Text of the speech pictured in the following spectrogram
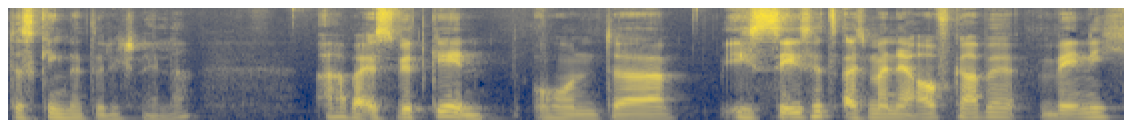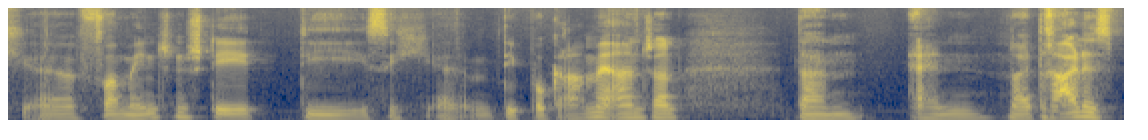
Das ging natürlich schneller, aber es wird gehen. Und äh, ich sehe es jetzt als meine Aufgabe, wenn ich äh, vor Menschen stehe, die sich äh, die Programme anschauen, dann ein neutrales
